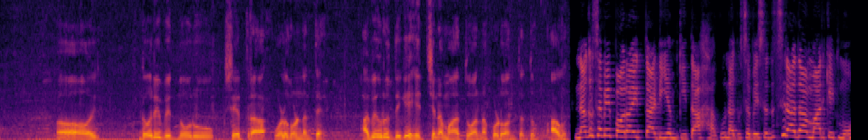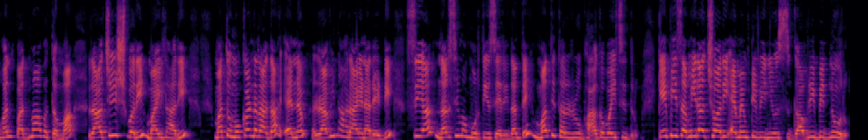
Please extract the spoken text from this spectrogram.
ಗೌರಿಬಿದನೂರು ಕ್ಷೇತ್ರ ಒಳಗೊಂಡಂತೆ ಅಭಿವೃದ್ಧಿಗೆ ಹೆಚ್ಚಿನ ಮಹತ್ವವನ್ನು ಕೊಡುವಂಥದ್ದು ಆಗುತ್ತೆ. ನಗರಸಭೆ ಪೌರಾಯುಕ್ತ ಡಿಎಂ ಗೀತಾ ಹಾಗೂ ನಗರಸಭೆ ಸದಸ್ಯರಾದ ಮಾರ್ಕೆಟ್ ಮೋಹನ್, ಪದ್ಮಾವತಮ್ಮ, ರಾಜೇಶ್ವರಿ ಮೈಲಾರಿ ಮತ್ತು ಮುಖಂಡರಾದ ಎನ್ಎಂ ರವಿನಾರಾಯಣ ರೆಡ್ಡಿ, ಸಿಆರ್ ನರಸಿಂಹಮೂರ್ತಿ ಸೇರಿದಂತೆ ಮತ್ತಿತರರು ಭಾಗವಹಿಸಿದ್ರು KP Sameerachari MMTV news Gauribidanur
